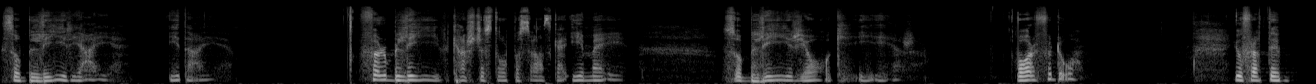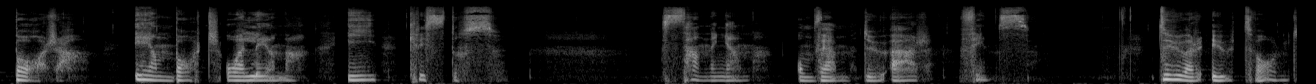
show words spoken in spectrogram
så blir jag i dig. Förbliv, kanske det står på svenska, i mig, så blir jag i er. Varför då? Jo, för att det är bara, enbart och alena i Kristus sanningen om vem du är finns. Du är utvald.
